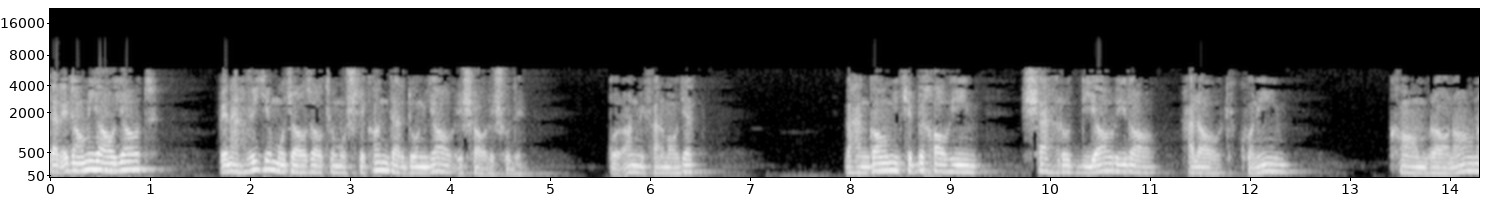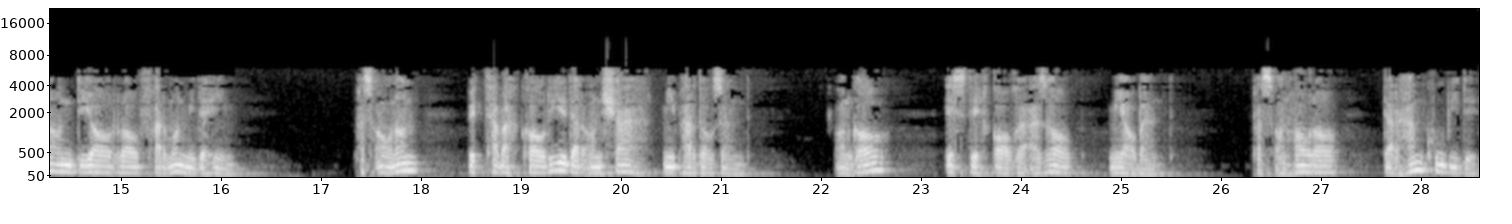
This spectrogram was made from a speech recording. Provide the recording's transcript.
در ادامه آیات به نحوه مجازات مشرکان در دنیا اشاره شده. قرآن می‌فرماید و هنگامی که بخواهیم شهر و دیاری را هلاک کنیم کامرانان آن دیار را فرمان می‌دهیم. پس آنان به تبهکاری در آن شهر می‌پردازند. آنگاه استحقاق عذاب میابند پس آنها را در هم کوبیده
